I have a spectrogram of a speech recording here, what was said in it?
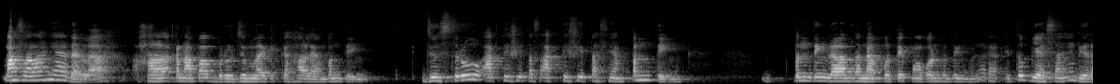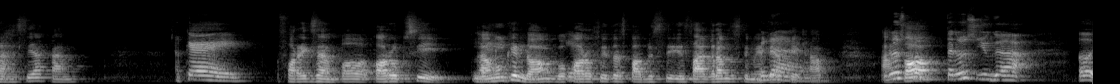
Masalahnya adalah hal kenapa berujung lagi ke hal yang penting. Justru aktivitas-aktivitas yang penting, penting dalam tanda kutip maupun penting beneran, itu biasanya dirahasiakan. oke For example, korupsi. Nggak Iya. mungkin dong, gue Iya. korupsi terus publish di Instagram terus di media Benar. pick up. terus Atau terus juga eh,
